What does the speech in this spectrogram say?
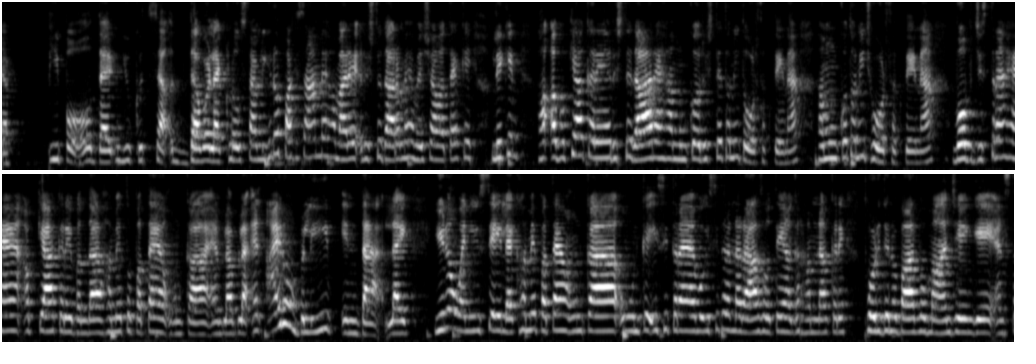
یا people that you could the were like close family you know Pakistan میں ہمارے رشتے داروں میں ہمیشہ ہوتا ہے کہ لیکن ہاں، اب کیا کریں رشتے دار ہیں ہم ان کو رشتے تو نہیں توڑ سکتے نا ہم ان کو تو نہیں چھوڑ سکتے نا وہ جس طرح ہیں اب کیا کرے بندہ ہمیں تو پتہ ہے ان کا and and blah blah I don't believe in like you know when you see like ہمیں پتہ ہے ان کا ان کے اسی طرح ہیں وہ اسی طرح ناراض ہوتے ہیں اگر ہم نہ کریں تھوڑی دنوں بعد وہ مان جائیں گے and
